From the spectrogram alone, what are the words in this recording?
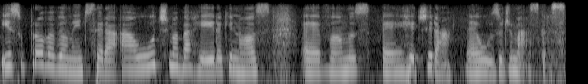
Isso provavelmente será a última barreira que nós é, vamos. É, retirar né, o uso de máscaras.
